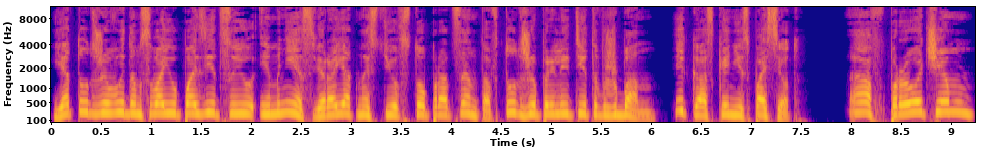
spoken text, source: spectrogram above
Я тут же выдам свою позицию, и мне с вероятностью в сто процентов тут же прилетит в жбан и каска не спасет. А впрочем...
